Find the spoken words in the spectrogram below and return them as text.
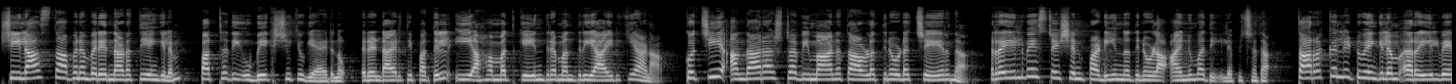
ശിലാസ്ഥാപനം വരെ നടത്തിയെങ്കിലും പദ്ധതി ഉപേക്ഷിക്കുകയായിരുന്നു. രണ്ടായിരത്തി പത്തിൽ ഇ അഹമ്മദ് കേന്ദ്രമന്ത്രിയായിരിക്കെയാണ്. കൊച്ചി അന്താരാഷ്ട്ര വിമാനത്താവളത്തിനോട് ചേർന്ന് റെയിൽവേ സ്റ്റേഷൻ പണിയുന്നതിനുള്ള അനുമതി ലഭിച്ചത്. തറക്കല്ലിട്ടുവെങ്കിലും റെയിൽവേ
